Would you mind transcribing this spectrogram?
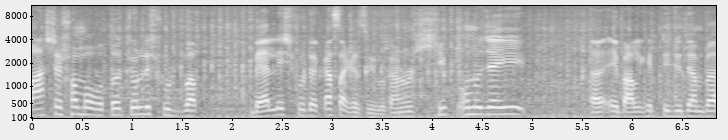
পাশে সম্ভবত চল্লিশ ফুট বা বিয়াল্লিশ ফুটের কাছাকাছি কারণ শিপ অনুযায়ী এই বালঘেটটি যদি আমরা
